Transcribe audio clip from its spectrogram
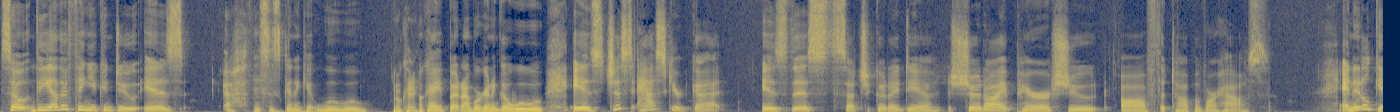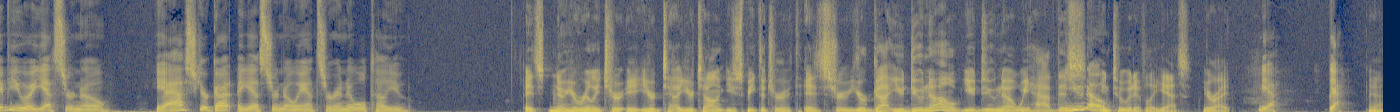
So the other thing you can do is uh, this is going to get woo woo. Okay. Okay, but we're going to go woo woo. Is just ask your gut. Is this such a good idea? Should I parachute off the top of our house? And it'll give you a yes or no. You ask your gut a yes or no answer, and it will tell you. It's no, you're really true. You're tell you're telling you speak the truth. It's true. Your gut, you do know. You do know. We have this You know. intuitively. Yes, you're right. Yeah, yeah. Yeah.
